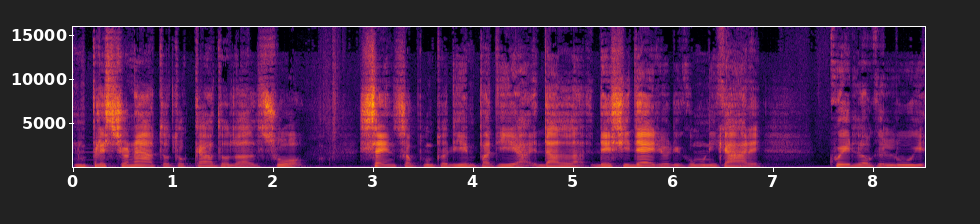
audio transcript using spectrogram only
impressionato, toccato dal suo senso appunto di empatia e dal desiderio di comunicare quello che lui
